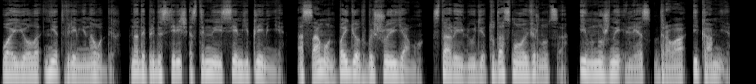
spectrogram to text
У Айола нет времени на отдых. Надо предостеречь остальные семьи племени, а сам он пойдет в большую яму. Старые люди туда снова вернутся. Им нужны лес, дрова и камни.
